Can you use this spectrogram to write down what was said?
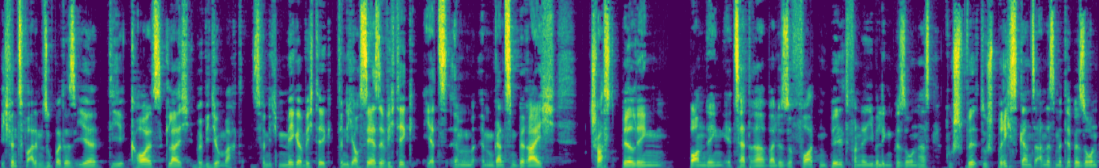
Ich finde es vor allem super, dass ihr die Calls gleich über Video macht. Das finde ich mega wichtig. Finde ich auch sehr, sehr wichtig jetzt im, im ganzen Bereich Trust Building, Bonding etc., weil du sofort ein Bild von der jeweiligen Person hast. Du, du sprichst ganz anders mit der Person.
